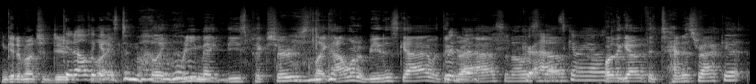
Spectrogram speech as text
and get a bunch of dudes Get all the to, guys like, to like remake these pictures. Like I want to be this guy with the With the grass and all this grass stuff, or the guy with the tennis racket.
